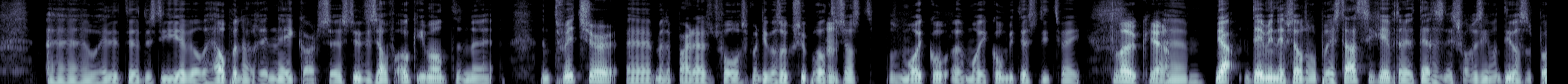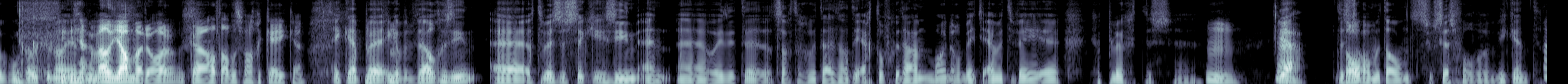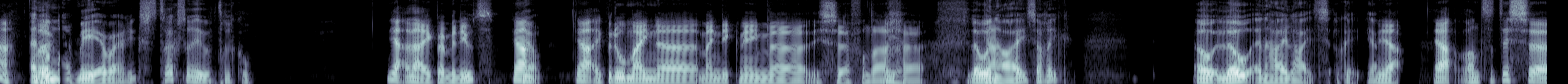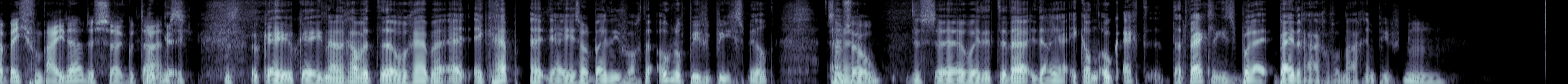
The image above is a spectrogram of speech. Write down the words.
Eh, hoe heet het, eh, dus die eh, wilde helpen. Nou, René eh, stuurde zelf ook iemand, een, een Twitcher met een paar duizend volgers, maar die was ook super enthousiast. Het was een mooi mooie combi tussen die twee. Leuk, ja. Ja. ja, Damien heeft zelf nog een presentatie gegeven. Daar heeft Dennis niks van gezien, want die was het Pokémon Go toernooi ja wel jammer hoor. Ik had anders wel gekeken. Ik heb, ik heb het wel gezien, of tenminste een stukje gezien. En hoe heet het, dat zag er goed uit. Had hij echt tof gedaan. Mooi nog een beetje MTV geplukt. Dus Hmm. ja, Ja, dus top. al met al een succesvol eh, weekend. Ah, En leuk. dan nog meer, waar ik straks nog even op terugkom. Ja, nou, ik ben benieuwd. Ja, Ja. ja. ik bedoel, mijn, eh, mijn nickname eh, is vandaag... Oh ja. Low en Ja. high, zag ik. Oh, low en highlights. Oké, ja. ja. Ja. want het is eh, een beetje van beide, dus eh good times. Oké. Oké, oké. Nou, daar gaan we het eh, over hebben. Ik heb, ja, je zou het bijna niet verwachten, ook nog PvP gespeeld. Zo, zo. Dus eh, hoe heet het? daar, nou ja, ik kan ook echt daadwerkelijk iets bijdragen vandaag in PvP. Hmm.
